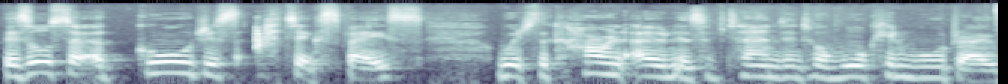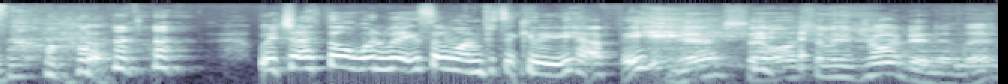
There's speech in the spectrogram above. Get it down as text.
There's also a gorgeous attic space, which the current owners have turned into a walk in wardrobe. which I thought would make someone particularly happy. Yes, so I shall enjoy being in there.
